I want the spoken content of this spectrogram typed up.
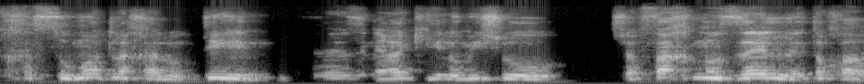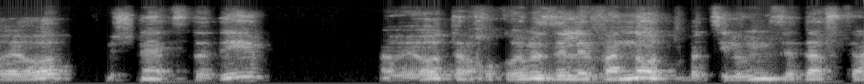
חסומות לחלוטין, זה נראה כאילו מישהו שפך נוזל לתוך הריאות בשני הצדדים, הריאות, אנחנו קוראים לזה לבנות, בצילומים זה דווקא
